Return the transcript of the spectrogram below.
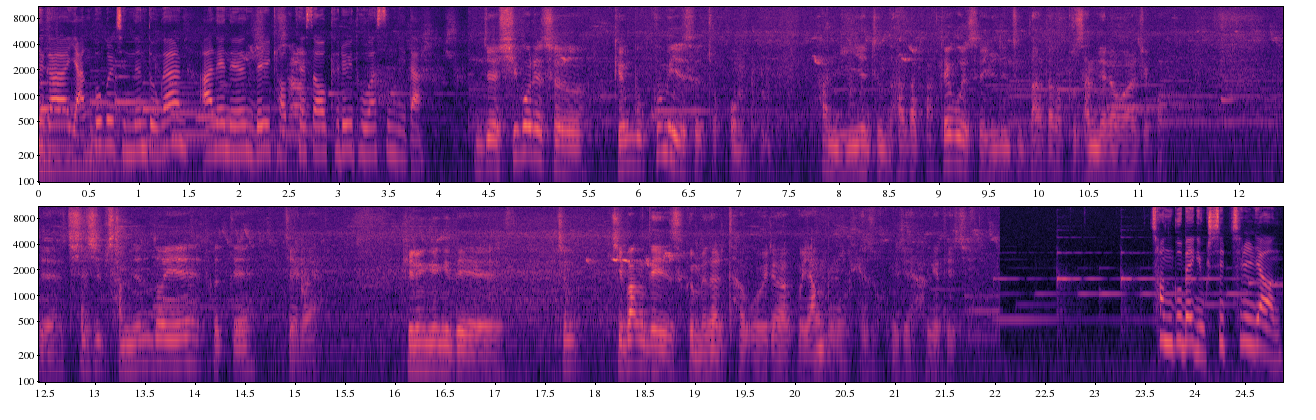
그가 양복을 짓는 동안 아내는 늘 곁에서 그를 도왔습니다. 이제 시골에서 경북 구미에서 조금 한 2년 정도 하다가 대구에서 1년 정도 하다가 부산 내려와가지고 이제 73년도에 그때 제가 기능경기대 지방대회에서 금메달 타고 이래갖고 양복을 계속 이제 하게 되지. 1967년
